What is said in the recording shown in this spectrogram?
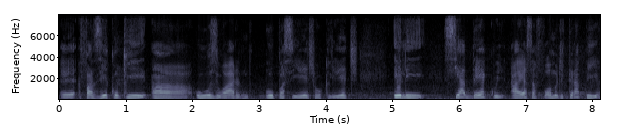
é, fazer com que a, o usuário, ou o paciente, ou o cliente, ele se adeque a essa forma de terapia.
